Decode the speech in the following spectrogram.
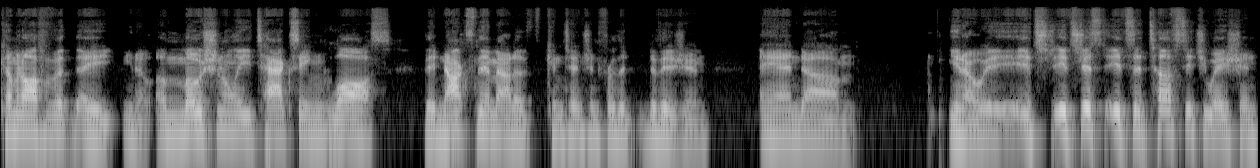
coming off of a, a you know emotionally taxing loss that knocks them out of contention for the division. And um you know it's it's just it's a tough situation.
